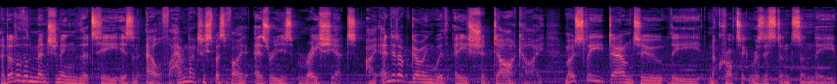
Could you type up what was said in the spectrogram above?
And other than mentioning that he is an elf, I haven't actually specified Esri's race yet. I ended up going with a Shadar-kai, mostly down to the necrotic resistance and the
